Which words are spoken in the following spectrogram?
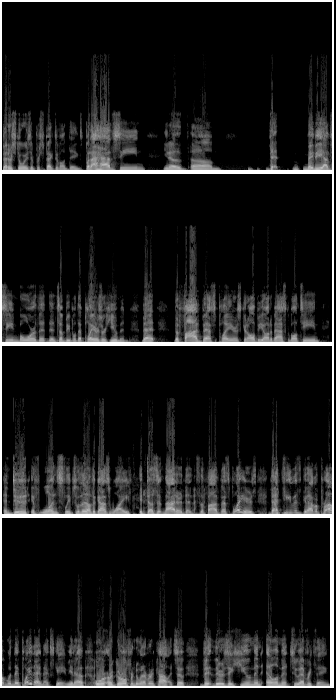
better stories and perspective on things, but I have seen, you know, um, that maybe I've seen more than, some people that players are human. That the five best players can all be on a basketball team. And dude, if one sleeps with another guy's wife, it doesn't matter that it's the five best players. That team is gonna have a problem when they play that next game, you know, or or girlfriend or whatever in college. So th- there's a human element to everything,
